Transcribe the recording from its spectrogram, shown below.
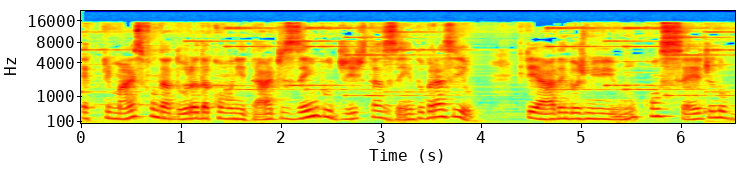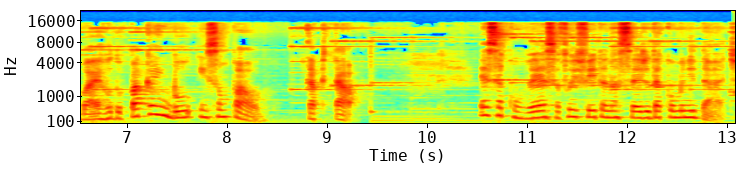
é primaz fundadora da comunidade Zen Budista Zen do Brasil, criada em 2001 com sede no bairro do Pacaembu, em São Paulo, capital. Essa conversa foi feita na sede da comunidade.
